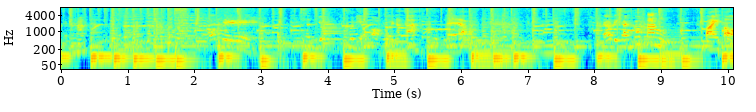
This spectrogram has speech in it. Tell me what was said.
เดี๋ยวนะฮะโอเค ฉันยกข้าวเหนียวออกเลยนะคะสุกแล้ว แล้วดิฉันก็ตั้งไฟต่อ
